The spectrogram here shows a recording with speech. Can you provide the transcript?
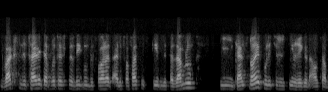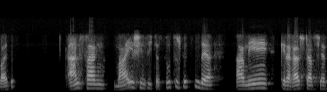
wachsende Teile der Protestbewegung gefordert, eine verfassungsgebende Versammlung, die ganz neue politische Spielregeln ausarbeitet. Anfang Mai schien sich das zuzuspitzen. Der Armee-Generalstabschef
